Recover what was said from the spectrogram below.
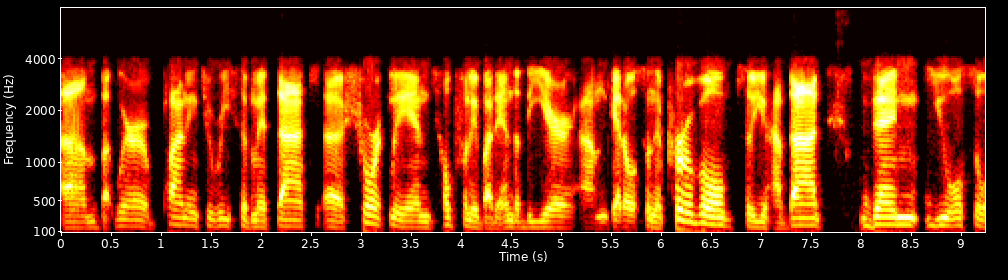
Um, but we're planning to resubmit that uh, shortly and hopefully by the end of the year um, get also an approval. So you have that. Then you also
